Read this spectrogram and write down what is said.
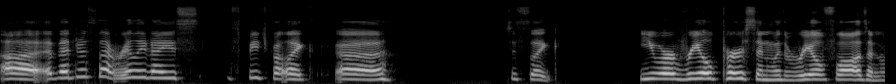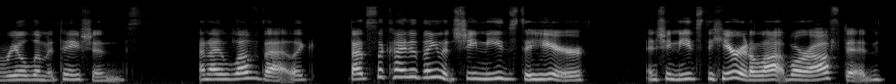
Uh, and then just that really nice speech about like, uh, just like, you are a real person with real flaws and real limitations. And I love that. Like, that's the kind of thing that she needs to hear and she needs to hear it a lot more often.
